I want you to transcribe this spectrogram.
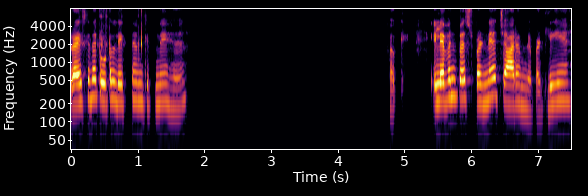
प्राइस कितने? टोटल देखते हैं हम कितने हैं। ओके इलेवन पेस्ट पढ़ने हैं, चार हमने पढ़ लिए हैं।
